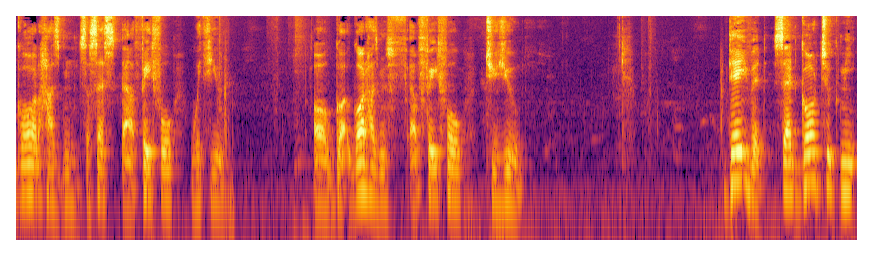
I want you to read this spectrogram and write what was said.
God has been success uh, faithful with you or God, God has been uh, faithful to you. David said, God took me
